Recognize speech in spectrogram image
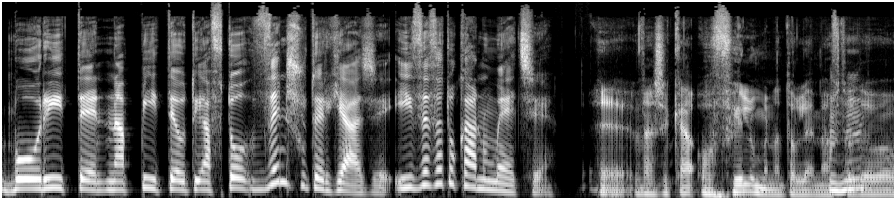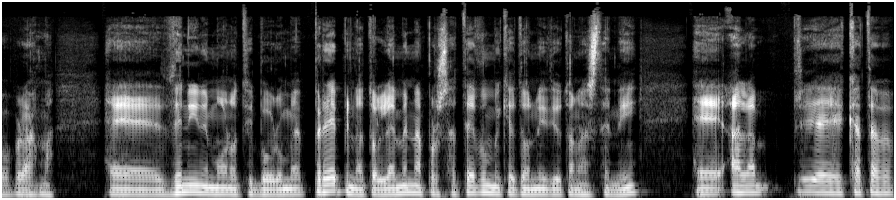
μπορείτε να πείτε ότι αυτό δεν σου ταιριάζει ή δεν θα το κάνουμε έτσι; Ε, βασικά οφείλουμε να το λέμε αυτό το πράγμα. Ε, δεν είναι μόνο ότι μπορούμε, πρέπει να το λέμε, να προστατεύουμε και τον ίδιο τον ασθενή, ε, αλλά ε, κατά,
